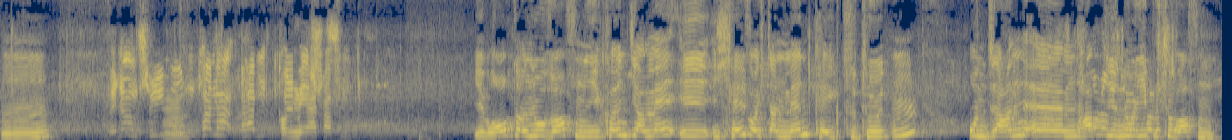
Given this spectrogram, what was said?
Mhm. Wenn er uns rebooten kann, ha- haben, können wir es schaffen. Ihr braucht dann nur Waffen. Ihr könnt ja, Ma äh, ich helfe euch dann Mancake zu töten. Und dann ähm, habt ihr nur epische Waffen.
